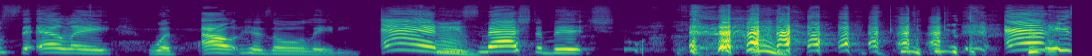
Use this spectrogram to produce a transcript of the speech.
moves to LA without his old lady. And he Mm. smashed a bitch. and he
